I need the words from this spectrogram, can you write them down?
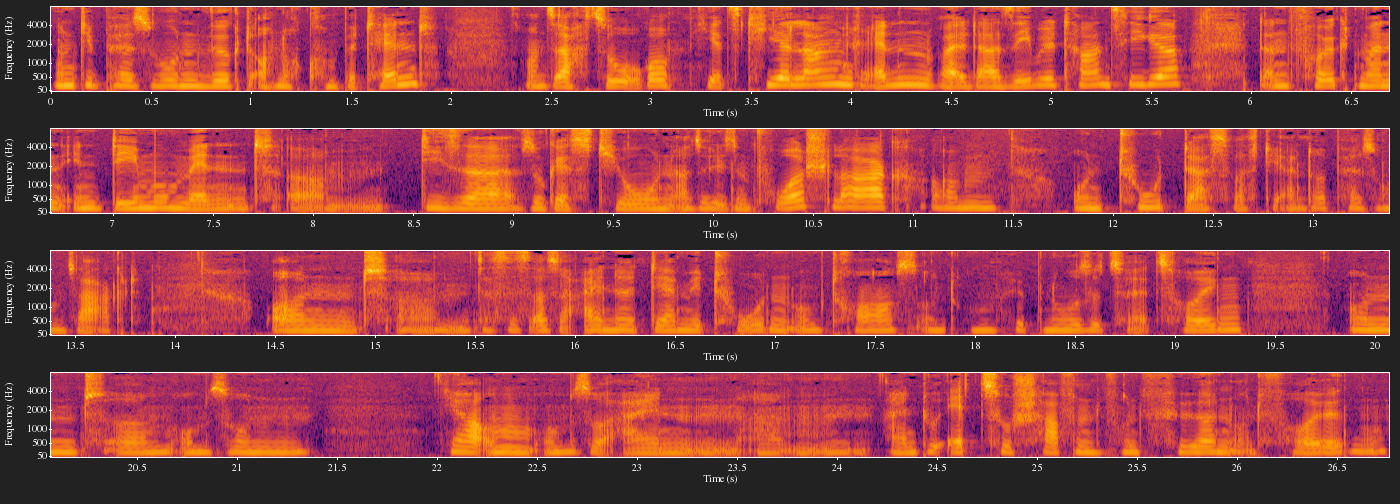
und die Person wirkt auch noch kompetent und sagt so, oh, jetzt hier lang rennen, weil da Säbelzahntiger, dann folgt man in dem Moment ähm, dieser Suggestion, also diesem Vorschlag ähm, und tut das, was die andere Person sagt. Und ähm, das ist also eine der Methoden, um Trance und um Hypnose zu erzeugen und ähm, um so ein ja, um, um so ein, ähm, ein Duett zu schaffen von Führen und Folgen.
